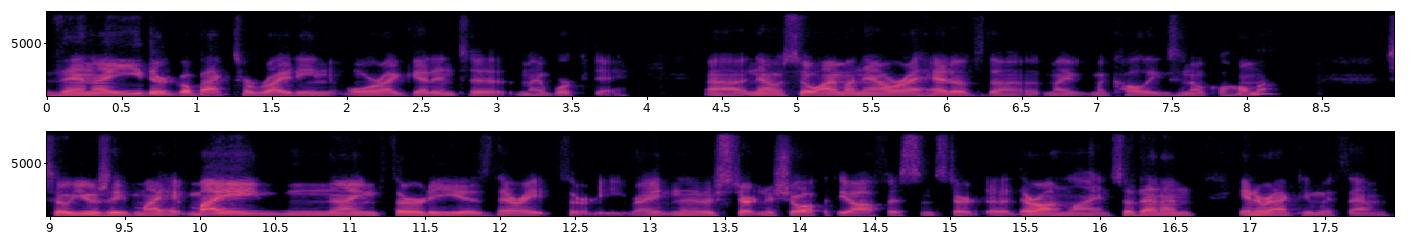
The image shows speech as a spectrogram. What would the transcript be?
Then I either go back to writing or I get into my work day. Uh, now, so I'm an hour ahead of the my my colleagues in Oklahoma. So usually my my 9:30 is their 8:30, right? And they're starting to show up at the office and start uh, they're online. So then I'm interacting with them.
